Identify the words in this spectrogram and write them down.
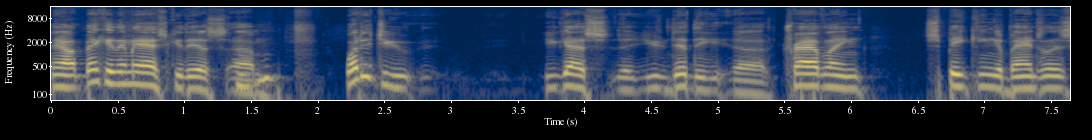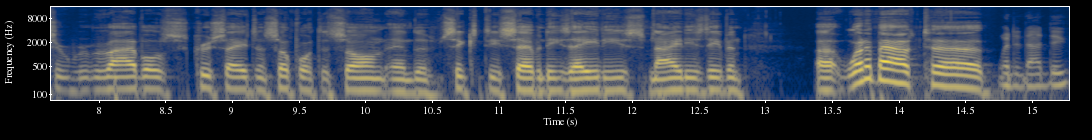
Now, Becky, let me ask you this: um, Mm-hmm. What did you, you guys, uh, you did the uh, traveling, speaking, evangelism, revivals, crusades, and so forth and so on in the '60s, '70s, '80s, '90s, even. Uh, what about? Uh, what did I do?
